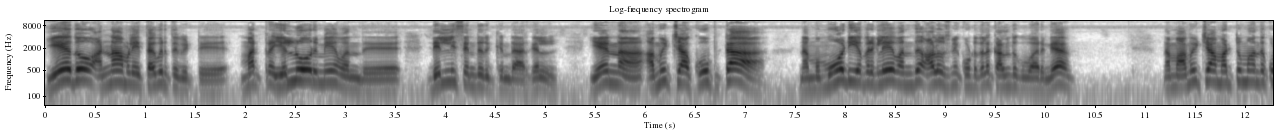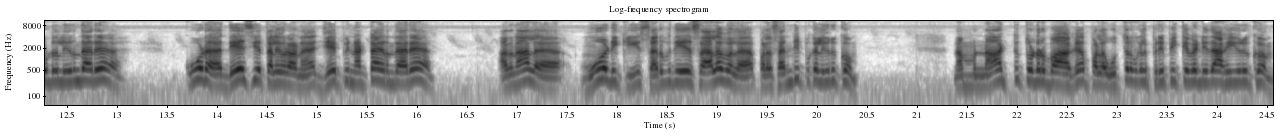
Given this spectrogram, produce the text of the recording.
ஏதோ அண்ணாமலையை தவிர்த்து விட்டு மற்ற எல்லோருமே வந்து டெல்லி சென்றிருக்கின்றார்கள். ஏன்னா அமித்ஷா கூப்பிட்டா நம்ம மோடி அவர்களே வந்து ஆலோசனை கூட்டத்தில் கலந்துக்குவாருங்க. நம்ம அமித்ஷா மட்டுமா அந்த கூட்டத்தில் இருந்தார்? கூட தேசிய தலைவரான ஜேபி நட்டா இருந்தார்? அதனால் மோடிக்கு சர்வதேச அளவில் பல சந்திப்புகள் இருக்கும். நம்ம நாட்டு தொடர்பாக பல உத்தரவுகள் பிறப்பிக்க வேண்டியதாக இருக்கும்.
